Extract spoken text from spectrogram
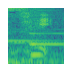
年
